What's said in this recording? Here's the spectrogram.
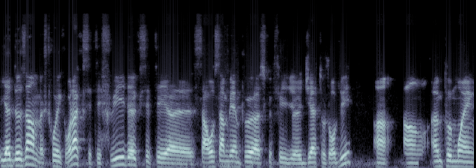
il y a deux ans, je trouvais que, voilà, que c'était fluide, que c'était, euh, ça ressemblait un peu à ce que fait Jet aujourd'hui, en, un peu moins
